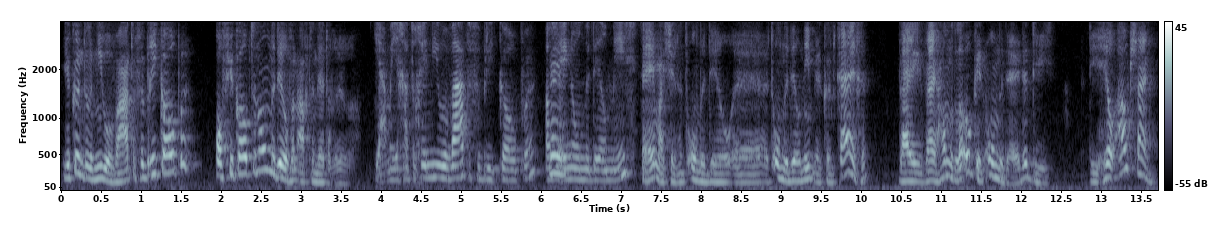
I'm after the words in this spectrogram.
je kunt een nieuwe waterfabriek kopen of je koopt een onderdeel van 38 euro. Ja, maar je gaat toch geen nieuwe waterfabriek kopen als Nee. één onderdeel mist? Nee, maar als je het onderdeel, eh, het onderdeel niet meer kunt krijgen. Wij, wij handelen ook in onderdelen die, die heel oud zijn.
